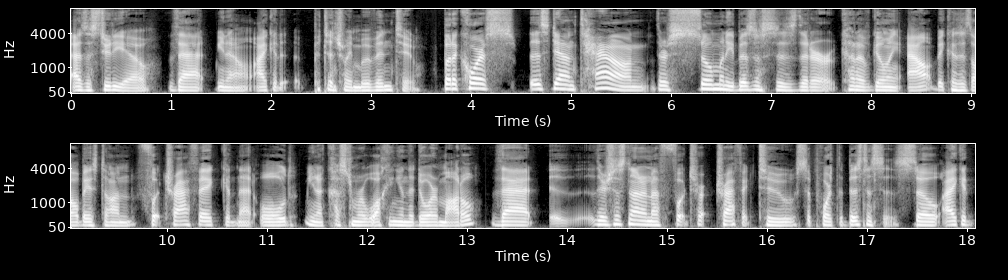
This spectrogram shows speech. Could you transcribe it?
as a studio that, you know, I could potentially move into. But of course, this downtown, there's so many businesses that are kind of going out because it's all based on foot traffic and that old, you know, customer walking in the door model that uh, there's just not enough foot tra- traffic to support the businesses. So I could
